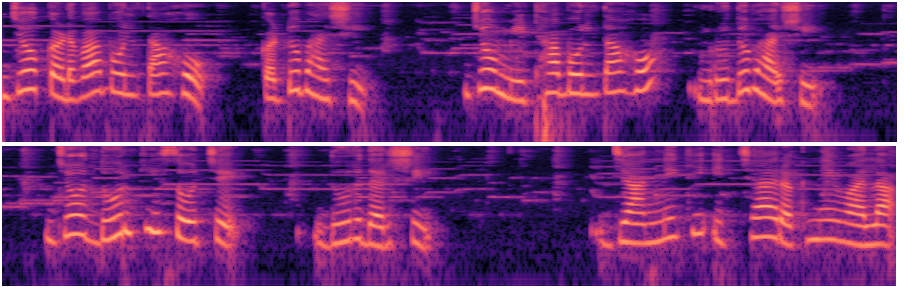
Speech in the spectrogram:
जो कड़वा बोलता हो, कटुभाषी, जो मीठा बोलता हो, मृदुभाषी जो दूर की सोचे, दूरदर्शी। जानने की इच्छा रखने वाला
